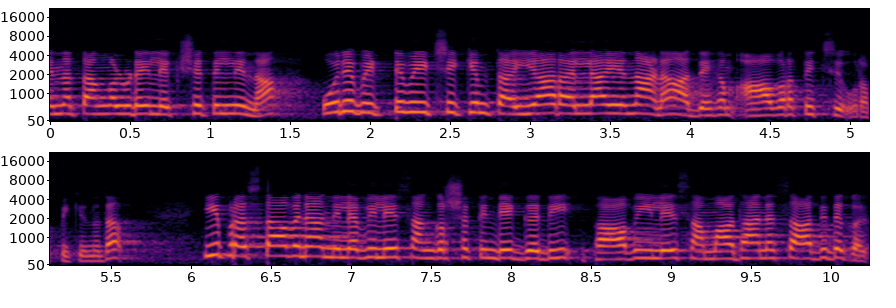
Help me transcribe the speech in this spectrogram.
എന്ന തങ്ങളുടെ ലക്ഷ്യത്തിൽ നിന്ന് ഒരു വിട്ടുവീഴ്ചയ്ക്കും തയ്യാറല്ല എന്നാണ് അദ്ദേഹം ആവർത്തിച്ച് ഉറപ്പിക്കുന്നത്. ഈ പ്രസ്താവന നിലവിലെ സംഘർഷത്തിന്റെ ഗതി ഭാവിയിലെ സമാധാന സാധ്യതകൾ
